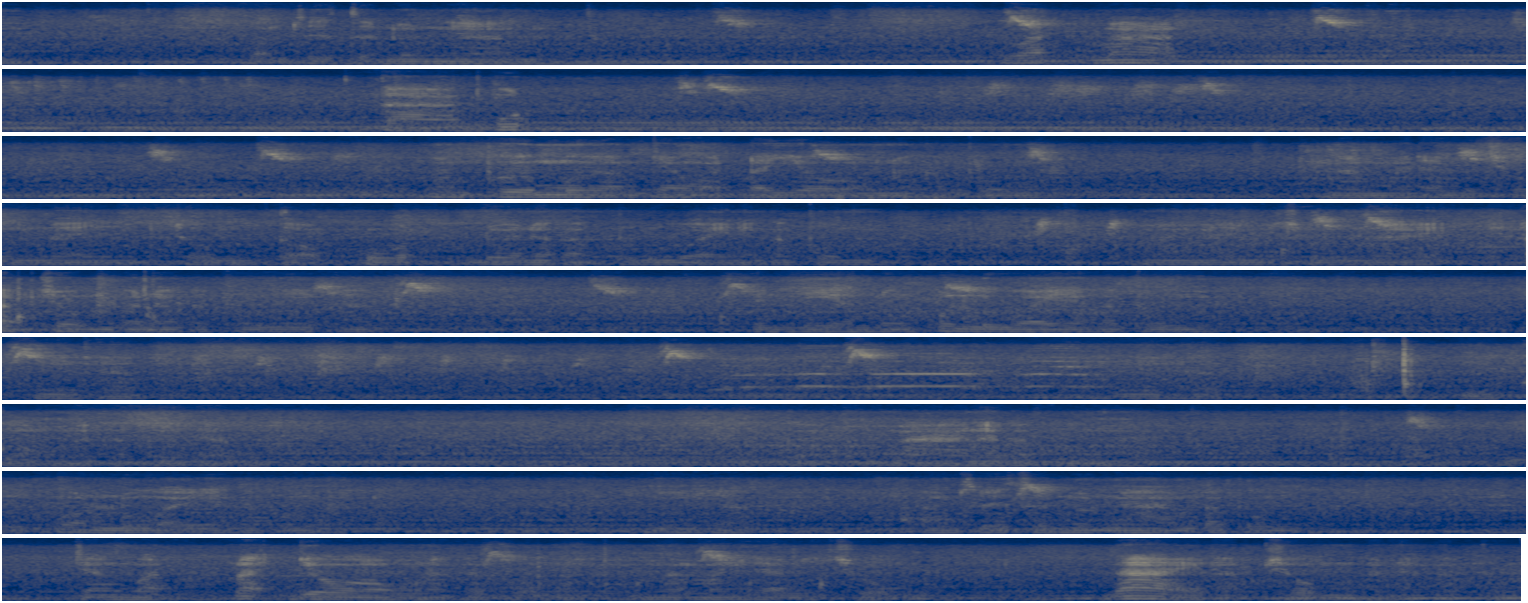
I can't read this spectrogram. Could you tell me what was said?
ความสวยสดงดงาม วัดมาำเภอเมืองจังหวัดระยองนะครับผมนำให้ท่านผู้ชมได้ชมต่อโค้ดด้วยนะครับรวยนะครับผมนำให้ท่านผู้ชมได้รับชมกันนะครับผมนี่ครับเป็นเหรียญหลวงพ่อรวยนะครับผมนี่ครับนี่ครับดูกล่องนะครับนี่ครับกล่องมานะครับผมหลวงพ่อรวยนะครับผมนี่ครับความสวยสดงดงามครับผม จังหวัดระยองนะครับผมนำมาให้ท่านชมได้รับชมกันนะครับผม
